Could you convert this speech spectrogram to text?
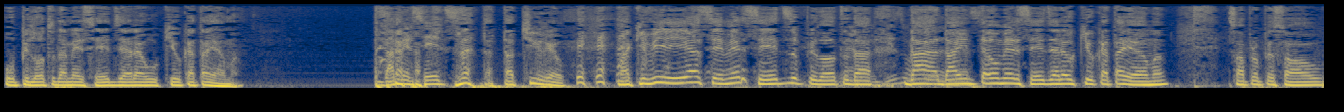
o piloto da Mercedes era o Kyo Katayama. Da Mercedes. tá, tá Tyrrell. Mas que viria a ser Mercedes, o piloto da, uma da, da dessa. então Mercedes era o Kyo Katayama. Só para o pessoal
